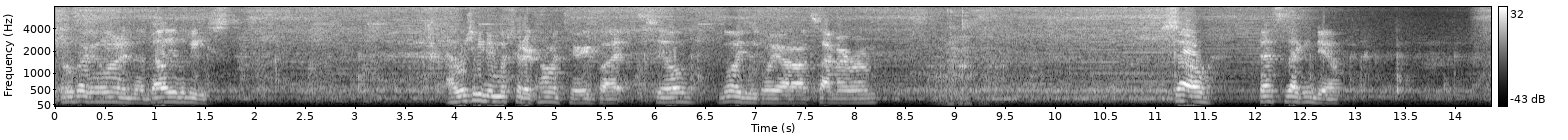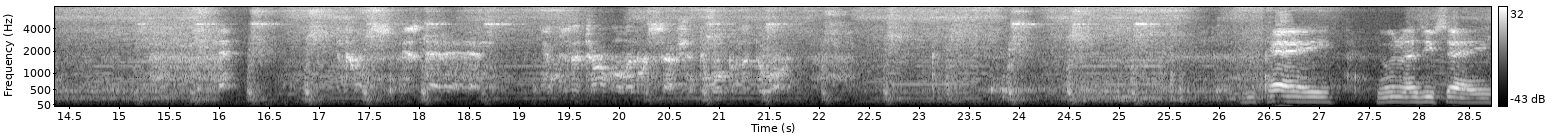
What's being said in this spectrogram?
Sounds like I went in the belly of the beast. I wish I could do much better commentary, but still, noise is going on outside my room. So, best as I can do. Okay, doing as you say.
